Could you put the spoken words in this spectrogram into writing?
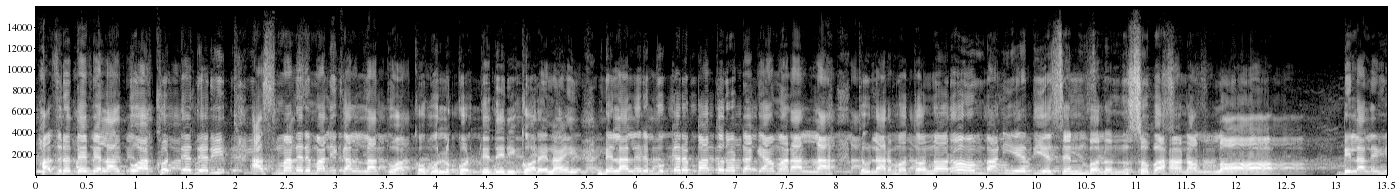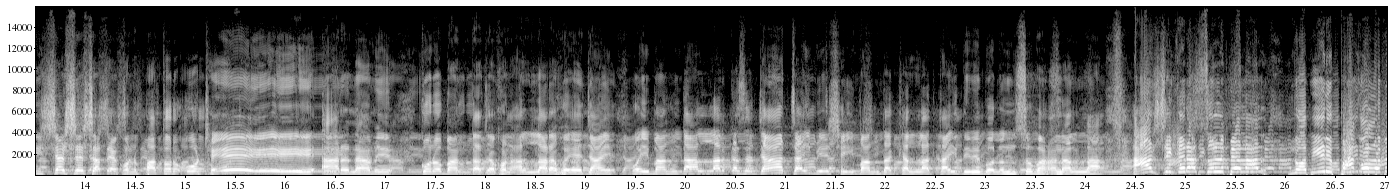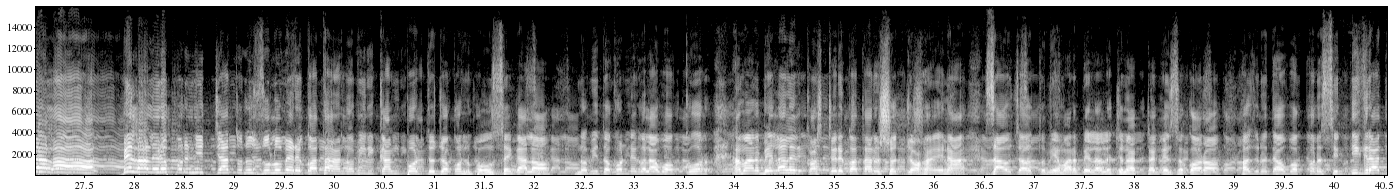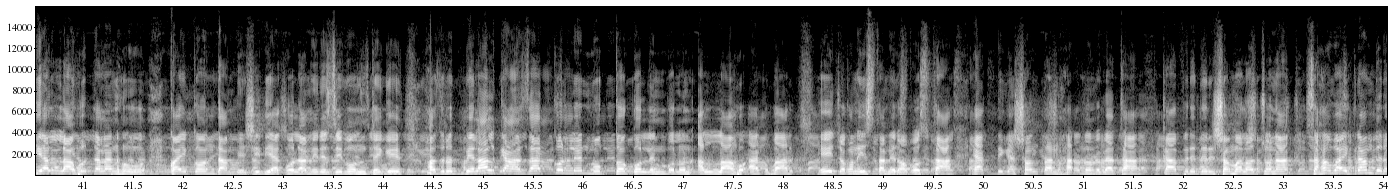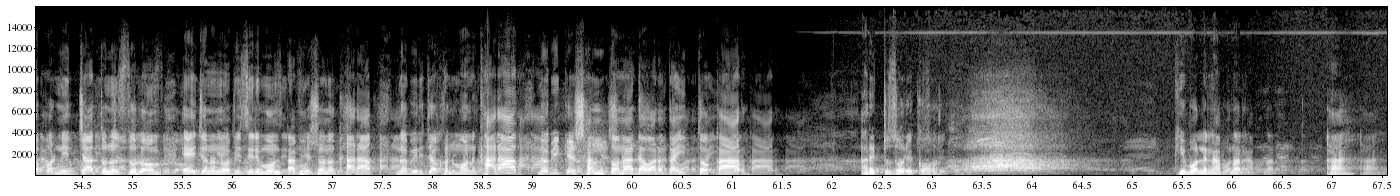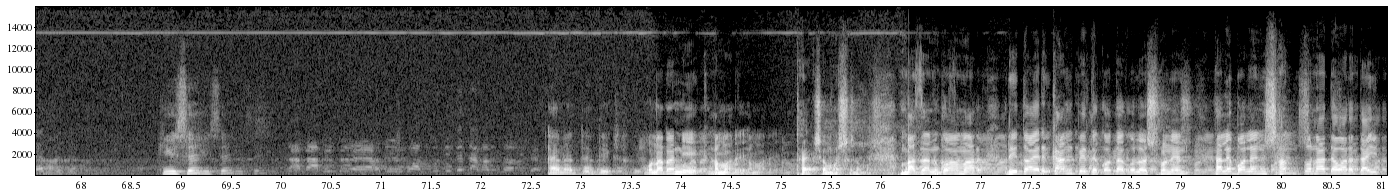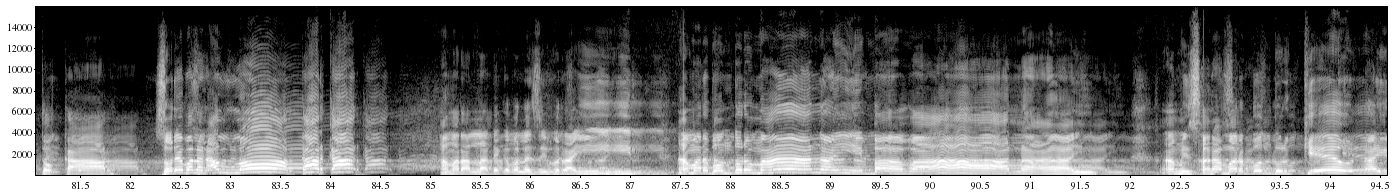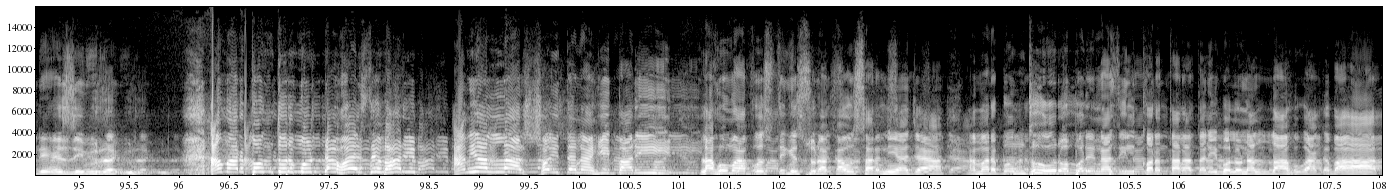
হজরতে বেলাল দোয়া করতে দেরি, আসমানের মালিক আল্লাহ দোয়া কবুল করতে দেরি করে নাই। বেলালের বুকের পাথরটাকে আমার আল্লাহ তুলার মতো নরম বানিয়ে দিয়েছেন বলুন সুবাহান বিলালের নিঃশ্বাসের সাথে এখন পাথর ওঠে, আর নামে কোন বান্দা যখন আল্লাহর হয়ে যায়, ওই বান্দা আল্লাহর কাছে যা চাইবে সেই বান্দাকে আল্লাহ তাই দেবে। বলুন সুবাহান আল্লাহ আর শিখে রাসুল বেলাল, নবীর পাগল বেলাল, বেলালের উপর নির্যাতন, জুলুমের কথা নবীর কান পর্যন্ত যখন পৌঁছে গেল, নবী তখন ডেগলা বক্কর আমার বেলালের কষ্টের কথা আর সহ্য হয় না। যাও যাও, তুমি আমার বেলালের জন্য একটা কিছু করো। হজরত বক্কর সিদ্দিক রাদিয়াল্লাহু তাআলাহু কয়েকগুণ দাম বেশি দিয়া গোলামীর জীবন থেকে হজরত বেলালকে আজাদ করলেন, মুক্ত করলেন, বলুন, আল্লাহু আকবার। এই যখন ইসলামের অবস্থা, একদিকে সন্তান হারানোর ব্যথা, কাফেরদের সমালোচনা, সাহাবাই গ্রামদের উপর নির্যাতন জুলুম, এই জন্য নবীজির মনটা ভীষণ খারাপ। নবীর যখন মন খারাপ, নবীকে সান্ত্বনা দেওয়ার দায়িত্ব কার? আর একটু জোরে কি বলেন আপনার? হ্যাঁ কি হয়েছে হ্যাঁ না, দে- দেখ। ওনারা নিয়ে আমার থাক, সমস্যা বাজান গো আমার, হৃদয়ের কান পেতে কথাগুলো শোনেন। তাহলে বলেন, সান্ত্বনা দেওয়ার দায়িত্ব কার? জোরে বলেন, আল্লাহর, কার কার? আমার আল্লাহ ডেকে বলে, জিব্রাইল, আমার বন্ধুর মা নাই, বাবা নাই। আমি স্যার আমার বন্ধুর কেউ নাই রে, জিব্রাইল। আমার বন্ধুর মনটা হয়েছে ভারী। আমি আল্লাহ সইতে নাহি পারি। লাহুমা বস্তিকে সুরা কাউসার নিয়ে যা। আমার বন্ধুর ওপরে নাজিল কর তাড়াতাড়ি বলুন, আল্লাহু আকবার।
